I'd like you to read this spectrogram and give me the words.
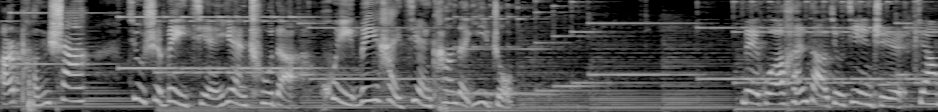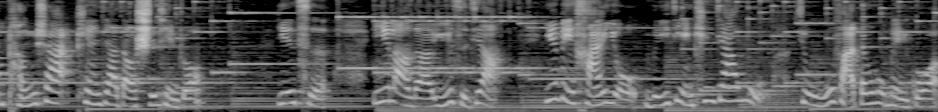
而硼砂就是被检验出的会危害健康的一种。美国很早就禁止将硼砂添加到食品中，因此，伊朗的鱼子酱因为含有违禁添加物，就无法登陆美国。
